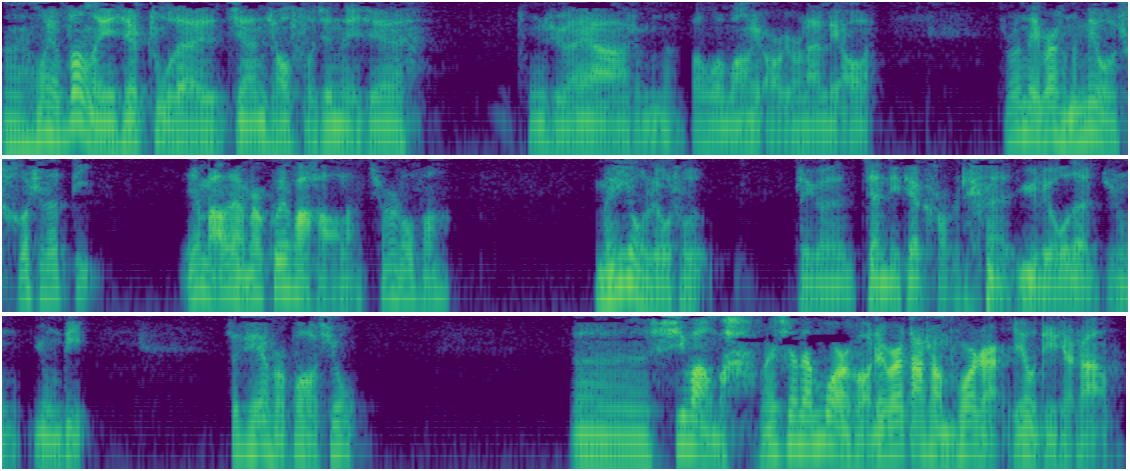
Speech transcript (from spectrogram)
嗯，我也问了一些住在金安桥附近的一些同学呀什么的，包括网友有人来聊了，他说那边可能没有合适的地，因为马路两边规划好了，全是楼房。没有留出这个建地铁口的这个 预留的这种用地，所以地铁口不好修。嗯，希望吧。反正现在莫尔口这边大上坡这儿也有地铁站了，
